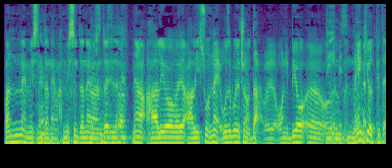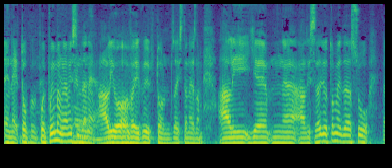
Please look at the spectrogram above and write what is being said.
Pa ne, mislim ne? da nema. Mislim da nema, da, da, nema ali ovaj ali su ne, uzabudečeno da, on je bio uh, Ti, mislim, neki od pita, e ne, to po, po imenu ja mislim ne, da ne, ali ovaj to zaista ne znam. Ali je ali se radi o tome da su uh,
